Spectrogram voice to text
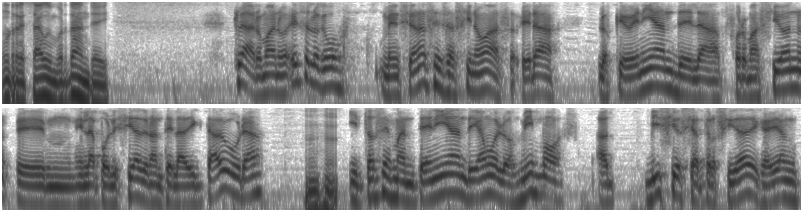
rezago importante ahí. Claro, mano, eso es lo que vos mencionás es así nomás, era los que venían de la formación em, en la policía durante la dictadura, y entonces mantenían, digamos, los mismos vicios y atrocidades que habían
